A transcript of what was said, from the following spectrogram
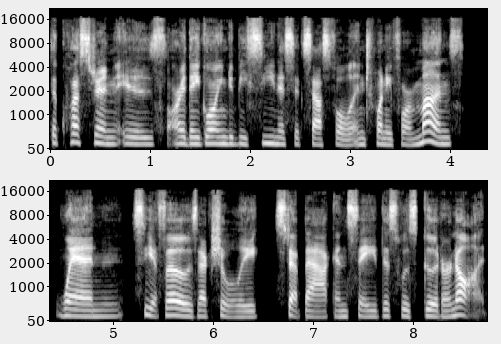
The question is, are they going to be seen as successful in 24 months when CFOs actually step back and say this was good or not?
